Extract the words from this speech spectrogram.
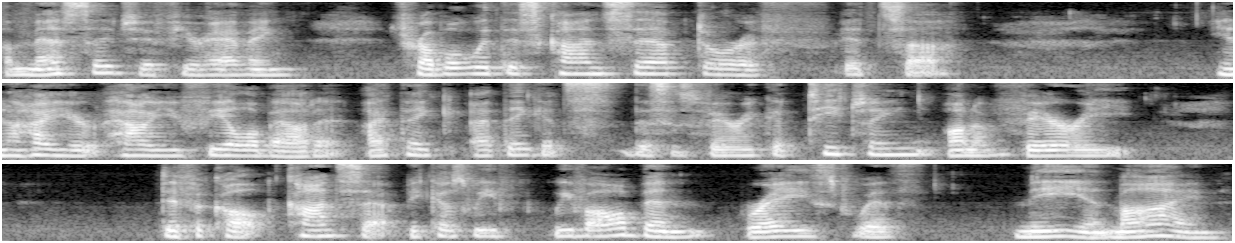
a message if you're having trouble with this concept or if it's, uh, you know, how you how you feel about it. I think I think it's this is very good teaching on a very difficult concept because we've we've all been raised with me and mine.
